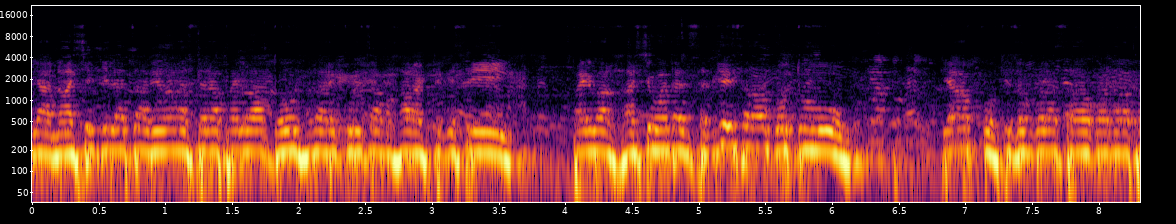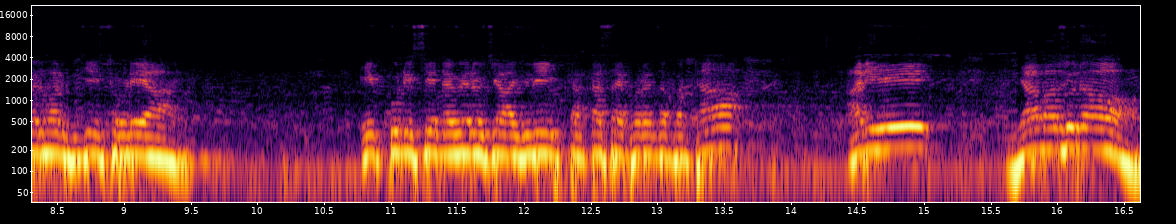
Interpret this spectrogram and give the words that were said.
या नाशिक जिल्ह्याचा अभिमान असलेला पहिला दोन हजार एकोणीसचा महाराष्ट्र केसरी पहिला हर्षवर्धन संजय सराव करतो त्या कुस्तीतुंकुला सराव करणारा पहिला विजय सुरडे आहे. एकोणीसशे नव्याण्णवच्या आजवी काकासाहेब पट्टा. आणि या बाजूनं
